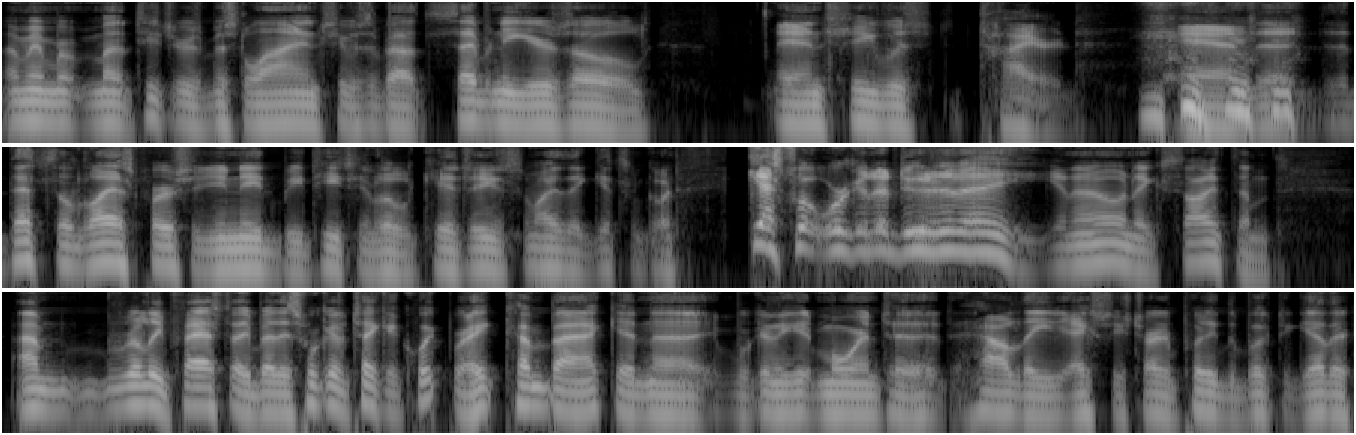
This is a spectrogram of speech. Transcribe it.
I remember my teacher was Miss Lyon. She was about seventy years old, and she was tired. and uh, that's the last person you need to be teaching little kids. You need somebody that gets them going. Guess what we're going to do today? You know, and excite them. I'm really fascinated by this. We're going to take a quick break, come back, and uh, we're going to get more into how they actually started putting the book together.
